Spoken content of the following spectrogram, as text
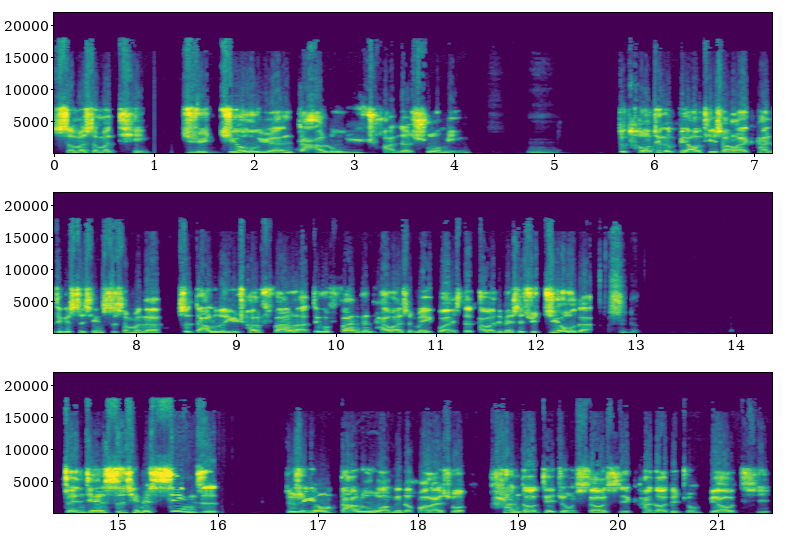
什么什么艇去救援大陆渔船的说明。嗯，就从这个标题上来看，这个事情是什么呢？是大陆的渔船翻了，这个翻跟台湾是没关系的，台湾这边是去救的。是的，整件事情的性质，就是用大陆网民的话来说，看到这种消息，看到这种标题，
